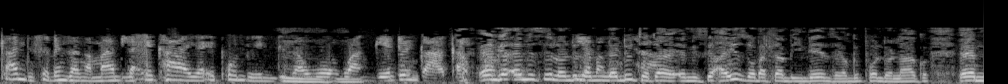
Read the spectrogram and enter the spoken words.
xa ndisebenza ngamandla ekhaya ephondweni ndizawongwa ngento engaka and ke mec loo nto le- Iyaba le nto ngumthamo. uyithethayo mec ayizoba mhlawumbi into eyenzeka kwiphondo lakho um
